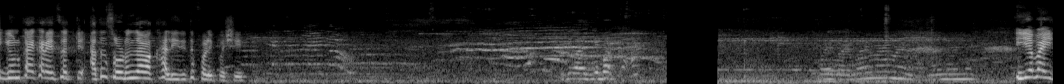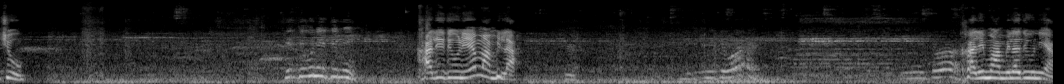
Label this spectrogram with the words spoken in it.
घेऊन काय करायचं? ते- आता सोडून जावा खाली तिथे फळीपाशी. ये बाई चू हे देऊन येते मी. खाली देऊन ये मामीला. खाली मामीला देऊन या.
